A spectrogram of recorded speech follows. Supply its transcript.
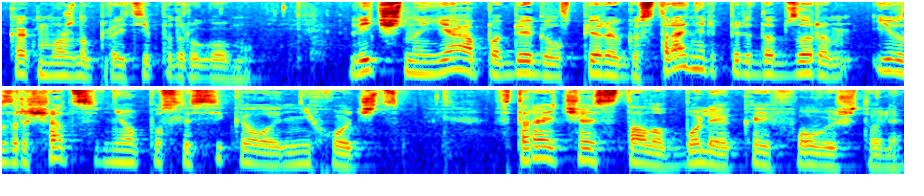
как можно пройти по-другому. Лично я побегал в первый гостранер перед обзором и возвращаться в него после сиквела не хочется. Вторая часть стала более кайфовой, что ли.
